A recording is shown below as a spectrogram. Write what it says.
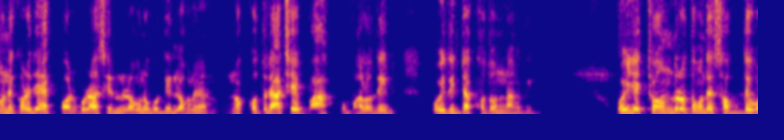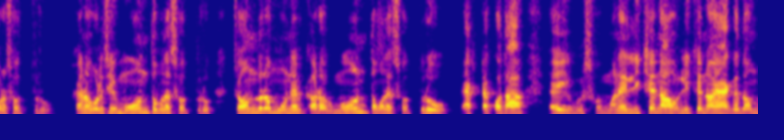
মনে করে যে কর্কট রাশির লগ্নপতি লগ্ন নক্ষত্রে আছে, বাহ, খুব ভালো দিন। ওই দিনটা খতরনাক দিন। ওই যে চন্দ্র তোমাদের সবথেকে বড় শত্রু। কেন বলেছি? মন তোমাদের শত্রু। চন্দ্র মনের কারক, মন তোমাদের শত্রু। একটা কথা এই মানে লিখে নাও লিখে নাও একদম,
